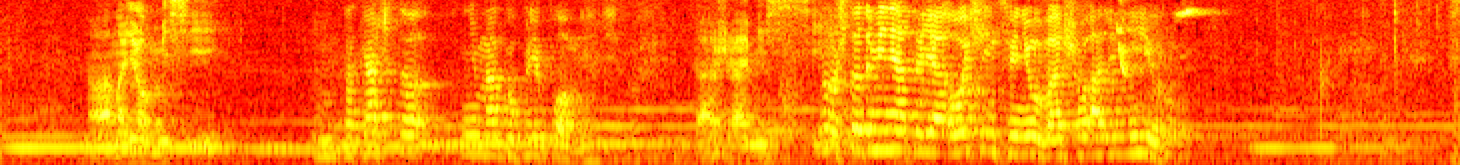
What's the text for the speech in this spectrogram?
Но о моем Мессии. Пока что не могу припомнить. Даже о Мессии. Ну, что до меня, то я очень ценю вашу Альмиру. С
